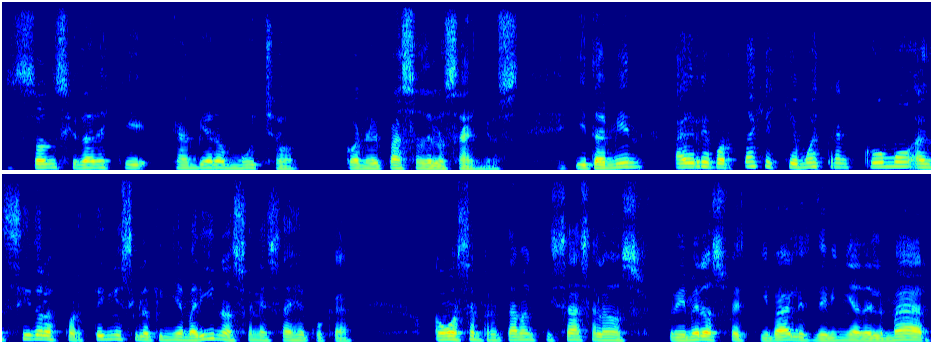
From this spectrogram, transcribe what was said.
son ciudades que cambiaron mucho con el paso de los años. Y también hay reportajes que muestran cómo han sido los porteños y los viñamarinos en esa época, cómo se enfrentaban quizás a los primeros festivales de Viña del Mar,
